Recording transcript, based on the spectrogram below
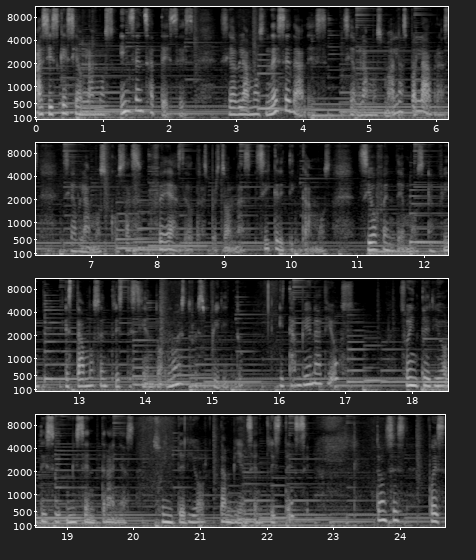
Así es que si hablamos insensateces, si hablamos necedades, si hablamos malas palabras, si hablamos cosas feas de otras personas, si criticamos, si ofendemos, en fin, estamos entristeciendo nuestro espíritu y también a Dios. Su interior, dice, mis entrañas, su interior también se entristece. Entonces, pues,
